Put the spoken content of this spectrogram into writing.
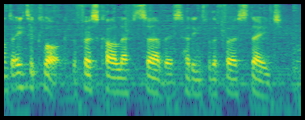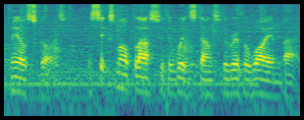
Around 8 o'clock, the first car left service heading for the first stage, Mailscot, a six mile blast through the woods down to the River Wye and back.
